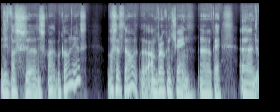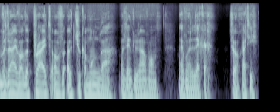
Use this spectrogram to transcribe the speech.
dit was uh, Begonias? Was het nou? Unbroken Chain. Ah, Oké. We draaien wel The Pride of Chucamonga. Wat denkt u daarvan? Lijkt me lekker. Zo, gaat ie.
